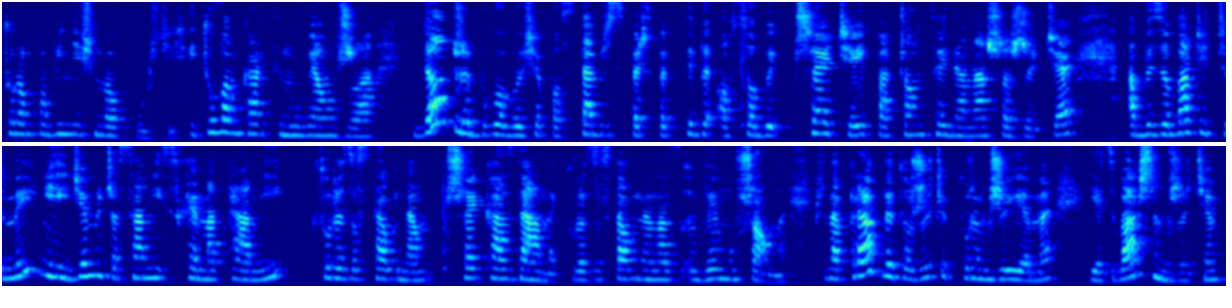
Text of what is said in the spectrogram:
którą powinniśmy opuścić. I tu Wam karty mówią, że dobrze byłoby się postawić z perspektywy osoby trzeciej, patrzącej na nasze życie, aby zobaczyć, czy my nie idziemy czasami schematami, które zostały nam przekazane, które zostały na nas wymuszone. Czy naprawdę to życie, którym żyjemy, jest Waszym życiem,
